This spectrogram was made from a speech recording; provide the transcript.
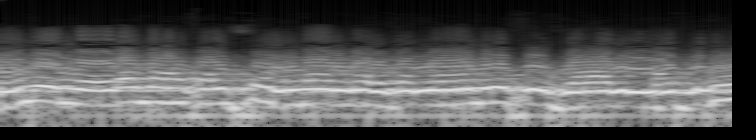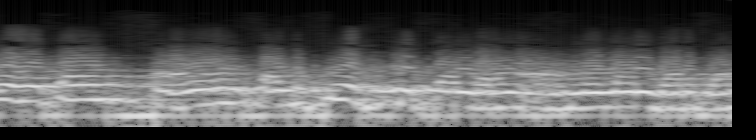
ہمیں میرا بات ایسے ہمارا مردمانی کی جاد مجری ہوتا ہے آیان تبکیس بھی چل رہا آمدان در کا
